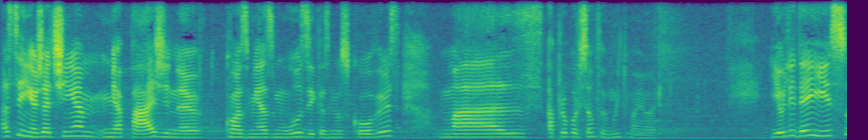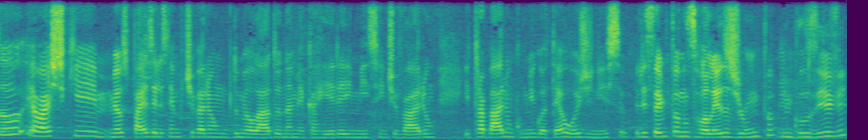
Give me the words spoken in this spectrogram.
Assim, eu já tinha minha página com as minhas músicas, meus covers, mas a proporção foi muito maior. E eu lidei isso, eu acho que meus pais, eles sempre tiveram do meu lado na minha carreira e me incentivaram e trabalham comigo até hoje nisso. Eles sempre estão nos rolês junto, inclusive.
